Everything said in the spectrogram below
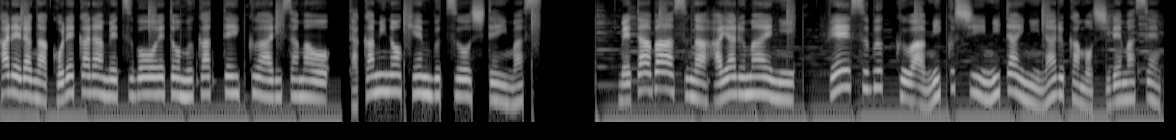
彼らがこれから滅亡へと向かっていくありさまを高みの見物をしています。メタバースが流行る前に、Facebook は mixi みたいになるかもしれません。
